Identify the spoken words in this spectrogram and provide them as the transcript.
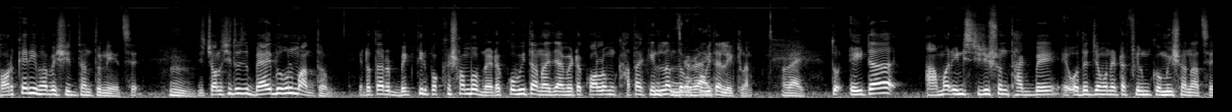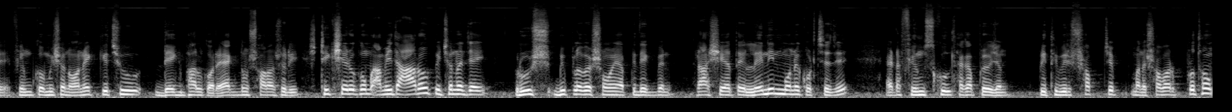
সরকারিভাবে সিদ্ধান্ত নিয়েছে যে চলচ্চিত্র যে ব্যয়বহুল মাধ্যম। এটা তার ব্যক্তির পক্ষে সম্ভব না। এটা কবিতা নয় যে আমি একটা কলম খাতা কিনলাম তবে কবিতা লিখলাম। তো এইটা আমার ইনস্টিটিউশন থাকবে ওদের যেমন একটা ফিল্ম কমিশন আছে ফিল্ম কমিশন অনেক কিছু দেখভাল করে একদম সরাসরি। ঠিক সেরকম আমি তো আরও পিছনে যাই রুশ বিপ্লবের সময় আপনি দেখবেন রাশিয়াতে লেনিন মনে করছে যে একটা ফিল্ম স্কুল থাকা প্রয়োজন। পৃথিবীর সবচেয়ে মানে সবার প্রথম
